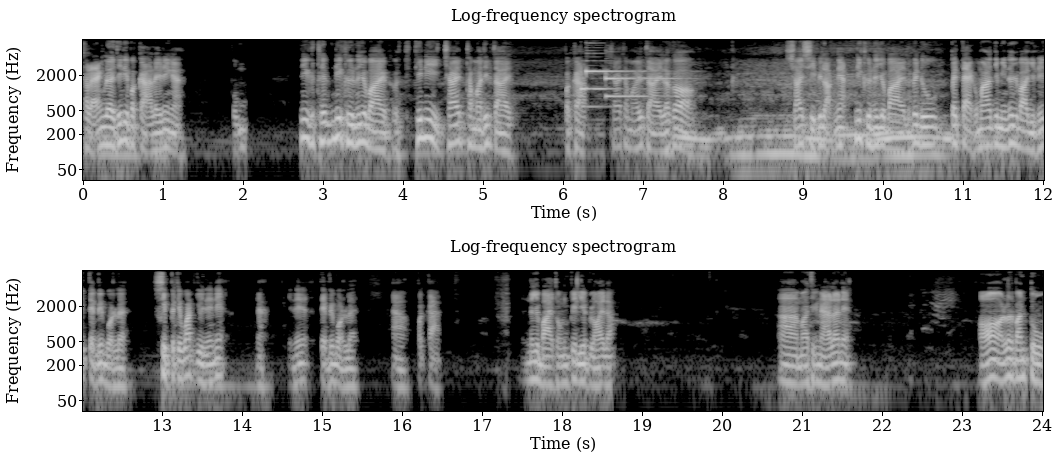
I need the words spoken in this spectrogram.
แถลงเลยที่นี่ประกาศเลยนี่ไง นี่คือนี่คือนโยบายที่นี่ใช้ธรรมาธิปไตยประกาศใช้ธรรมาธิปไตยแล้วก็ใช้สีพิหลักเนี่ยนี่คือนโยบายไปดูไปแตกออกมาจะมีนโยบายอยู่นี้เต็มไปหมดเลยสิบปฏิวัติอยู่ในนี้นะอย่างนี้เต็มไปหมดเลยอ่าประกาศ นโยบายตรงนี้ไปเรียบร้อยแล้ว อ่ามาถึงไหนแล้วเนี่ยอ๋อรัฐบาลตู่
